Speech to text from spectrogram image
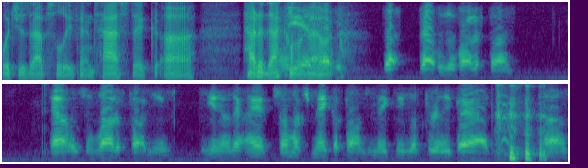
which is absolutely fantastic. Uh, how did that come yeah, about? That was, that, that was a lot of fun. That was a lot of fun. You, you know, I had so much makeup on to make me look really bad, um,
